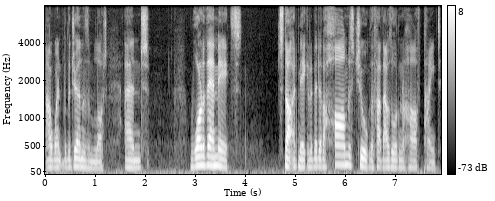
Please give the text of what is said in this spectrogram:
I went with the journalism lot, and one of their mates started making a bit of a harmless joke of the fact that I was ordering a half pint,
